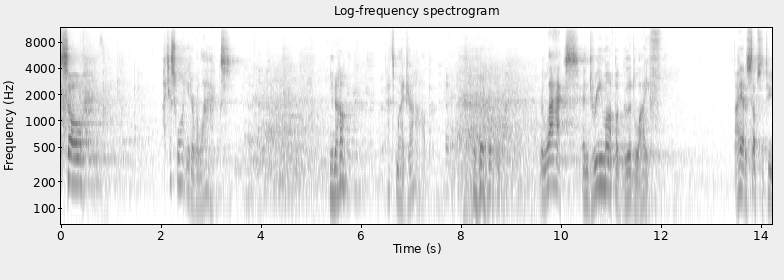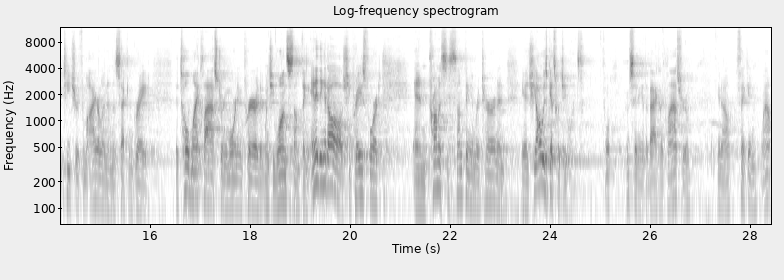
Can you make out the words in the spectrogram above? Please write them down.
So, I just want you to relax. You know, that's my job. relax and dream up a good life. I had a substitute teacher from Ireland in the second grade that told my class during morning prayer that when she wants something, anything at all, she prays for it and promises something in return, and, and she always gets what she wants. Well, I'm sitting at the back of the classroom, you know, thinking, wow,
